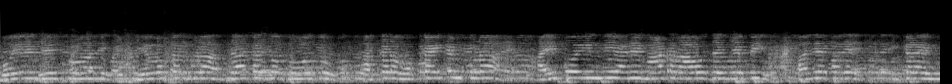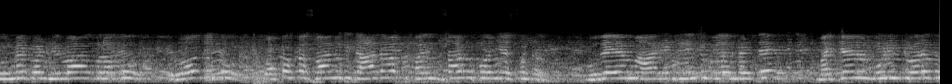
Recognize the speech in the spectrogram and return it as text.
భోజనం చేసుకోవాలి. ఏ ఒక్కరు కూడా అర్ధాకలతో పోవద్దు. అక్కడ ఒక్క ఐటెం కూడా అయిపోయింది అనే మాట రావద్దని చెప్పి పదే పదే ఇక్కడ ఉన్నటువంటి నిర్వాహకులకు రోజుకు ఒక్కొక్క స్వామికి దాదాపు పది సార్లు ఫోన్ చేసుకుంటారు. ఉదయం ఆరింటి నుంచి మొదలు పెడితే మధ్యాహ్నం మూడింటి వరకు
